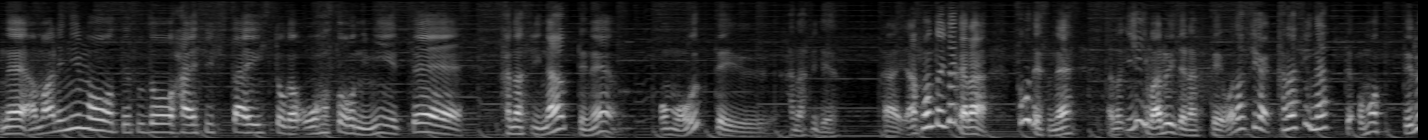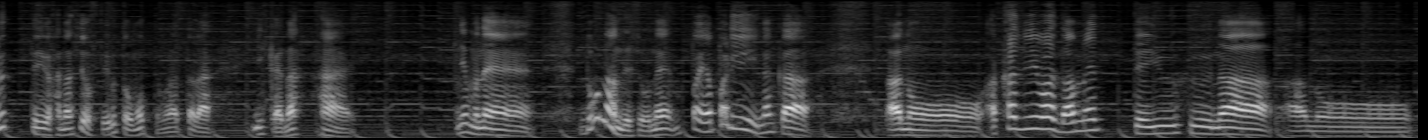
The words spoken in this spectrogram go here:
ねあまりにも鉄道を廃止したい人が多そうに見えて悲しいなってね思うっていう話です。はい、あ本当にだからそうですねあのいい悪いじゃなくて私が悲しいなって思ってるっていう話をしてると思ってもらったらいいかな。はい、でもねどうなんでしょうね。やっぱりなんかあの赤字はダメっていう風なあの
